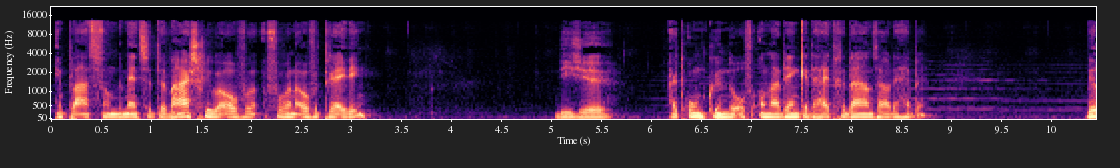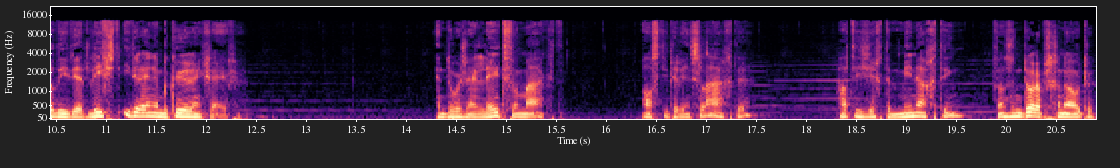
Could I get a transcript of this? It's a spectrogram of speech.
In plaats van de mensen te waarschuwen over, voor een overtreding, die ze uit onkunde of onnadenkendheid gedaan zouden hebben, wilde hij het liefst iedereen een bekeuring geven. En door zijn leed vermaakt, als hij erin slaagde, had hij zich de minachting van zijn dorpsgenoten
